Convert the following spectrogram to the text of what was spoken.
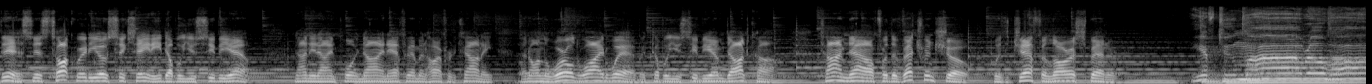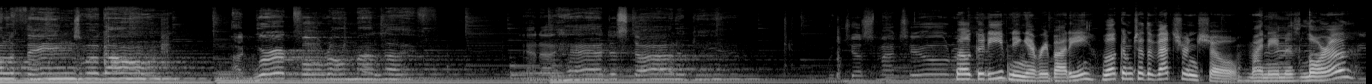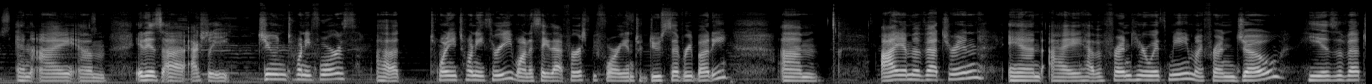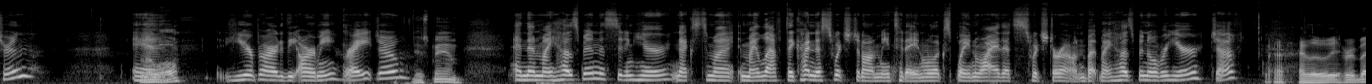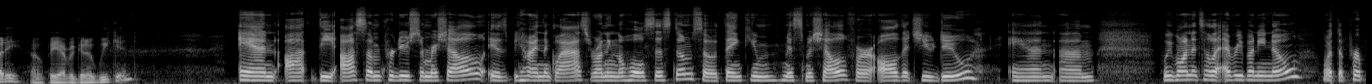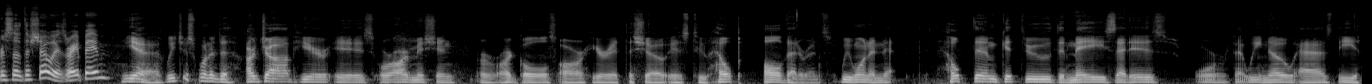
This is Talk Radio 680 WCBM, 99.9 FM in Harford County, and on the World Wide Web at WCBM.com. Time now for the Veteran Show with Jeff and Laura Spetter. If tomorrow all the things were gone, I'd work for all my life, and I had to start again. with just my children. Well, good evening, everybody. Welcome to the Veteran Show. My name is Laura, and I am. It is uh, actually June 24th, uh, 2023. Want to say that first before I introduce everybody. Um, I am a veteran, and I have a friend here with me, my friend Joe. He is a veteran. And Hello, all. You're part of the Army, right, Joe? Yes, ma'am. And then my husband is sitting here next to my in my left. They kind of switched it on me today, and we'll explain why that's switched around. But my husband over here, Jeff, Uh, hello, everybody. I hope you have a good weekend. And uh, the awesome producer Michelle is behind the glass running the whole system. So thank you, Miss Michelle, for all that you do. And um, we wanted to let everybody know what the purpose of the show is, right, babe? Yeah, we just wanted to. Our job here is, or our mission, or our goals are here at the show is to help all veterans. We want to ne- help them get through the maze that is, or that we know as the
